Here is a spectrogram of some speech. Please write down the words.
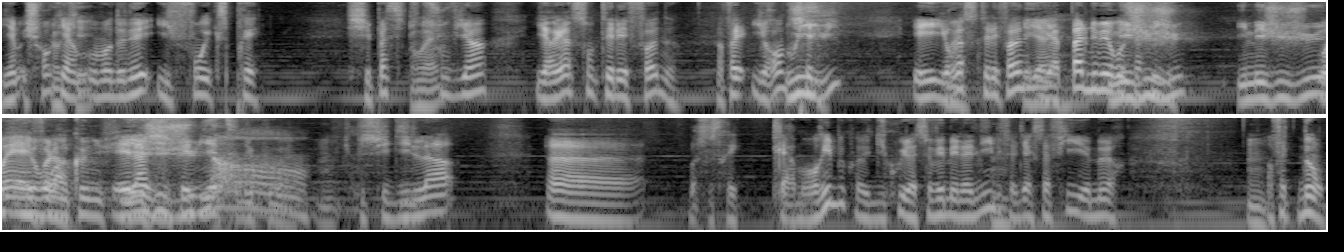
A- je crois qu'il y a Ok. un moment donné, ils font exprès. Je sais pas si tu Ouais. te souviens, il regarde son téléphone. Enfin, il rentre Oui. chez lui et il Ouais. regarde son téléphone. Et et Il n'y a pas le numéro de fille. Juju. Il met Juju, Ouais, numéro voilà. inconnu. Et là, j'ai fait, du coup. Je me suis dit là, euh, bah, ce serait clairement horrible. Quoi. Du coup, il a sauvé Mélanie, mais ça veut dire que sa fille meurt. Mm. En fait, non.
